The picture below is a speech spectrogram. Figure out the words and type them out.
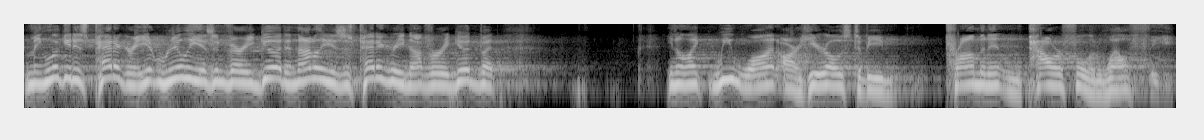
I mean, look at his pedigree. It really isn't very good. And not only is his pedigree not very good, but, you know, like we want our heroes to be prominent and powerful and wealthy.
